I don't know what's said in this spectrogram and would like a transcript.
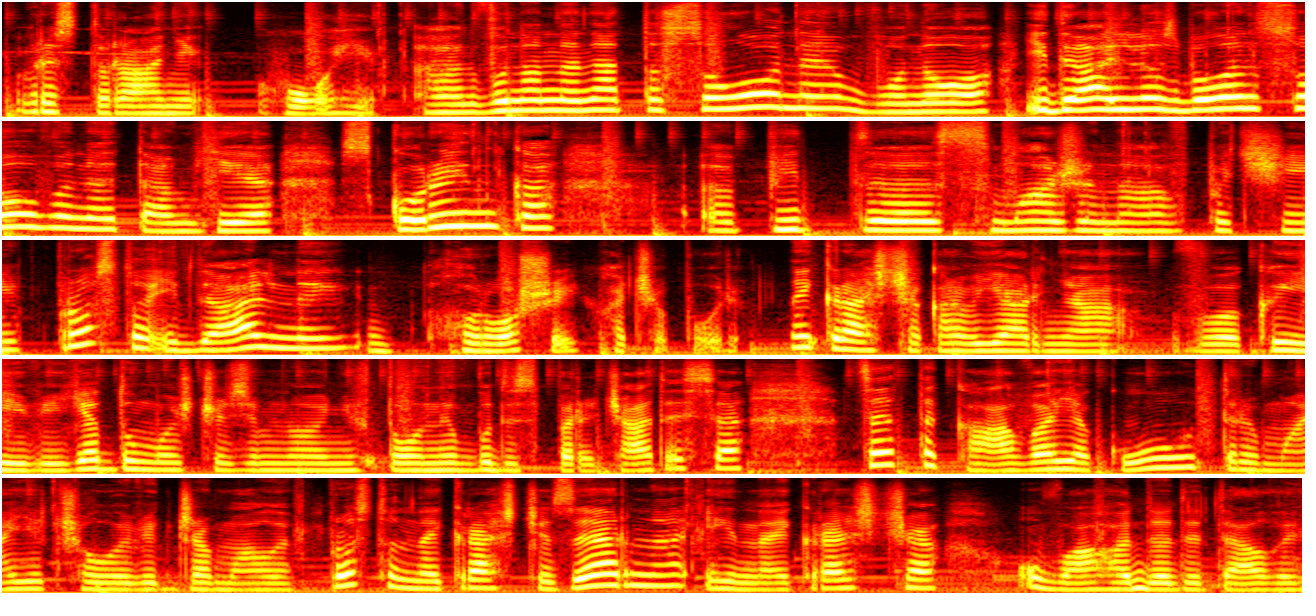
в ресторані Гогі. Е, Воно не надто солоне, воно ідеально збалансоване. Там є скоринка підсмажена в печі. Просто ідеальний хороший хачапурі. Найкраща кав'ярня в Києві. Я думаю, що зі мною ніхто не буде сперечатися. Це та кава, яку тримає чоловік Джамали. Просто найкраще зерна і найкраща увага до деталей.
